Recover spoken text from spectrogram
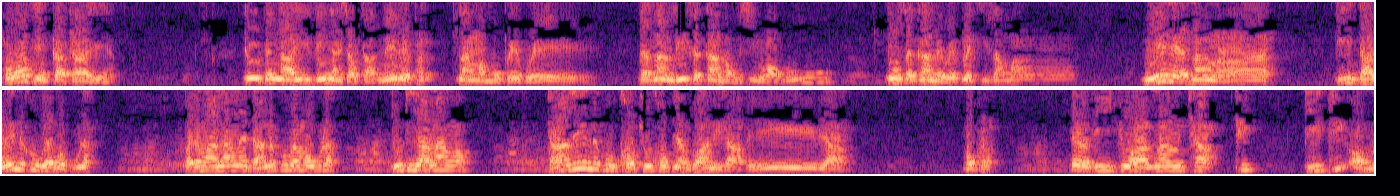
ကိုဘဝပြင်ကတ်ထားရင်တို့တနာကြီးဈဉ္ညာလျှောက်တာနေတဲ့ လှမ်းမှာမဟုတ်ပဲကွယ်တလန်း၄စက္ကန့်တော့မရှိပါဘူး၃စက္ကန့်နဲ့ပဲတွေ့ကြည့်သားမှာနေတဲ့လှမ်းလားဒီဒါလေးတစ်ခုပဲမဟုတ်ဘူးလားပထမလမ်းလဲဒါတစ်ခုပဲမဟုတ်ဘူးလားဒုတိယလမ်းရောဒါလေးနှစ်ခုခေါက်ချိုးခေါက်ပြန်သွားနေတာပဲဗျာဟုတ်ကဲ့အဲ့တော့ဒီကြွာလန်းချထိဒီထိအောင်မ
